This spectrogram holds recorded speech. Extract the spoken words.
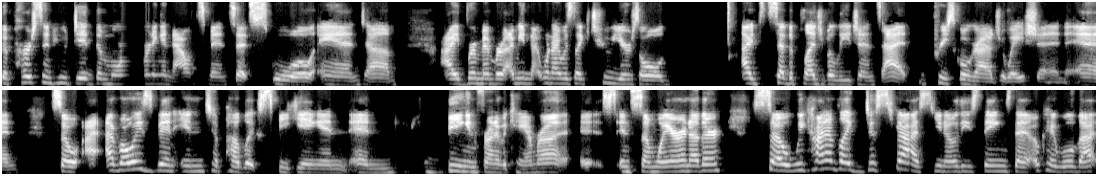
the person who did the morning announcements at school. And um, i remember i mean when i was like two years old I said the Pledge of Allegiance at preschool graduation. And so I, have always been into public speaking and, and being in front of a camera in some way or another. So we kind of like discuss, you know, these things that, okay, well, that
